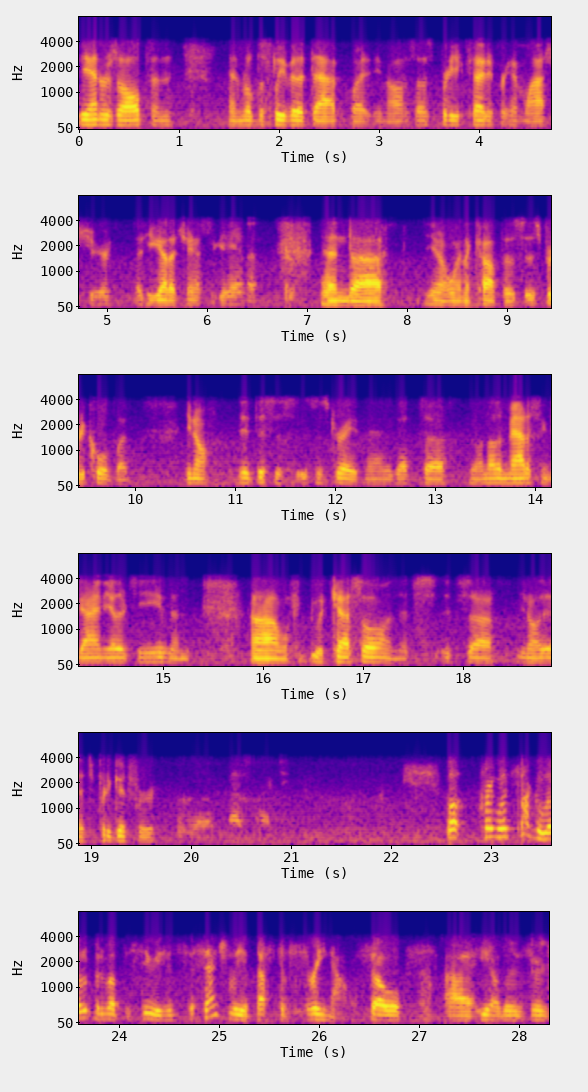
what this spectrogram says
the end result and and we'll just leave it at that. But you know, I was, I was pretty excited for him last year that he got a chance to get in and and uh, you know win a cup is is pretty cool. But you know, it, this is this is great, man. We got uh, you know another Madison guy on the other team and uh, with, with Kessel, and it's it's uh, you know it's pretty good for, for uh, Madison hockey. Well, Craig, let's talk a little bit about the series. It's essentially a best of three now. So, uh, you know, there's there's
